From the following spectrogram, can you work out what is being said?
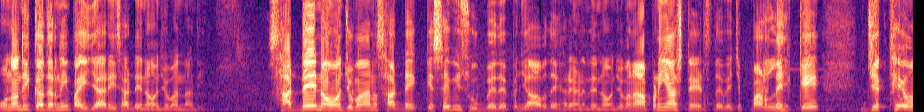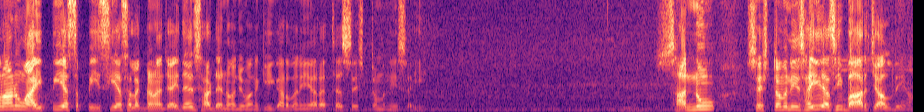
ਉਹਨਾਂ ਦੀ ਕਦਰ ਨਹੀਂ ਪਾਈ ਜਾ ਰਹੀ ਸਾਡੇ ਨੌਜਵਾਨਾਂ ਦੀ। ਸਾਡੇ ਨੌਜਵਾਨ, ਸਾਡੇ ਕਿਸੇ ਵੀ ਸੂਬੇ ਦੇ, ਪੰਜਾਬ ਦੇ, ਹਰਿਆਣੇ ਦੇ ਨੌਜਵਾਨ ਆਪਣੀਆਂ ਸਟੇਟਸ ਦੇ ਵਿੱਚ ਪੜ੍ਹ ਲਿਖ ਕੇ ਜਿੱਥੇ ਉਹਨਾਂ ਨੂੰ ਆਈਪੀਐਸ ਪੀਸੀਐਸ ਲੱਗਣਾ ਚਾਹੀਦਾ, ਸਾਡੇ ਨੌਜਵਾਨ ਕੀ ਕਰਦੇ ਨੇ ਯਾਰ, ਇੱਥੇ ਸਿਸਟਮ ਨਹੀਂ ਸਹੀ। ਸਾਨੂੰ ਸਿਸਟਮ ਨਹੀਂ ਸਹੀ, ਅਸੀਂ ਬਾਹਰ ਚੱਲਦੇ ਹਾਂ।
